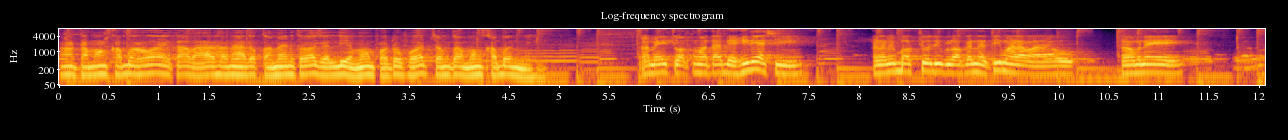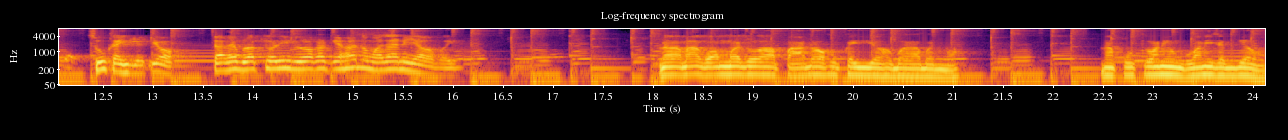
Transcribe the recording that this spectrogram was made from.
હા તમને ખબર હોય કે આ વાર હના તો કમેન્ટ કરો જલ્દી અમને ફટોફટ ચમકા અમને ખબર નહીં. અમે ચોકમાં ત્યાં બેસી રહ્યા છીએ. અને અમે બકચોદી બ્લોગર નથી મારા વાળાઓ. અમને શું કહીએ કયો? તમે બકચોદી બ્લોગર કહેવાય તો મજા નહીં આવે ભાઈ. ના અમારા ગામમાં જો આ પાડો હું કહી ગયો બરાબરનો. ના કૂતરોની ઊંઘવાની જગ્યાઓ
